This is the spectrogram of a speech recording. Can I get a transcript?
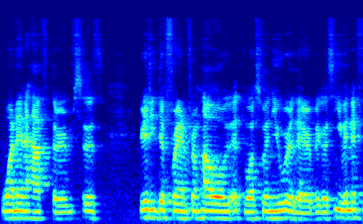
one and a half terms. So it's really different from how it was when you were there. Because even if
